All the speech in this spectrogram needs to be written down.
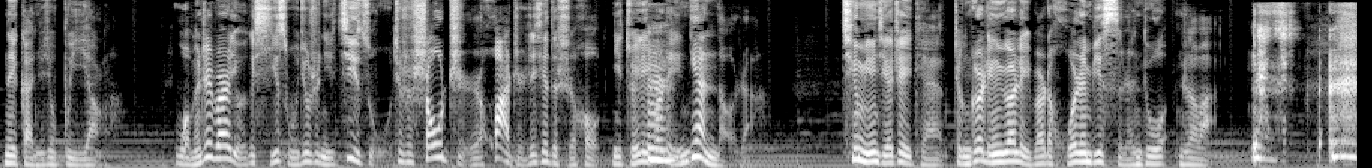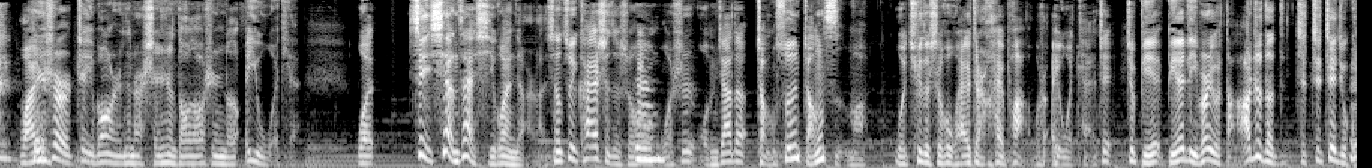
那感觉就不一样了。我们这边有一个习俗，就是你祭祖，就是烧纸、画纸这些的时候，你嘴里边得念叨着。清明节这一天，整个陵园里边的活人比死人多，你知道吧？完事儿，这帮人在那神神叨叨，神神叨叨。哎呦我天，我。这现在习惯点了，像最开始的时候，我是我们家的长孙长子嘛，我去的时候我还有点害怕，我说：“哎呦我天，这这别别里边有达着的，这这这就恐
